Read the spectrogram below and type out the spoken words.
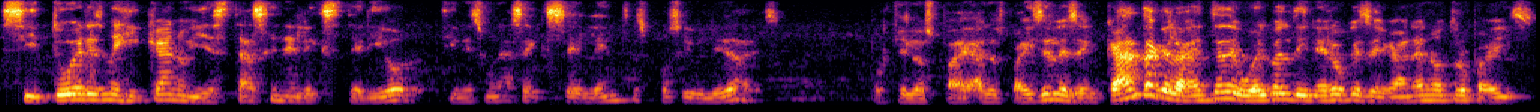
Si tú eres mexicano y estás en el exterior, tienes unas excelentes posibilidades, porque a los países les encanta que la gente devuelva el dinero que se gana en otro país.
